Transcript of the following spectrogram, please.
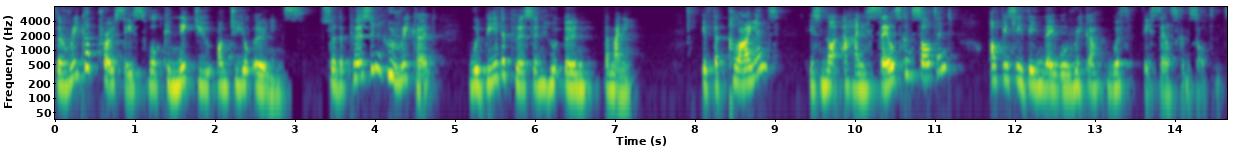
The RICA process will connect you onto your earnings. So the person who RICA'd would be the person who earned the money. If the client is not a honey sales consultant, obviously then they will RICA with their sales consultant.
